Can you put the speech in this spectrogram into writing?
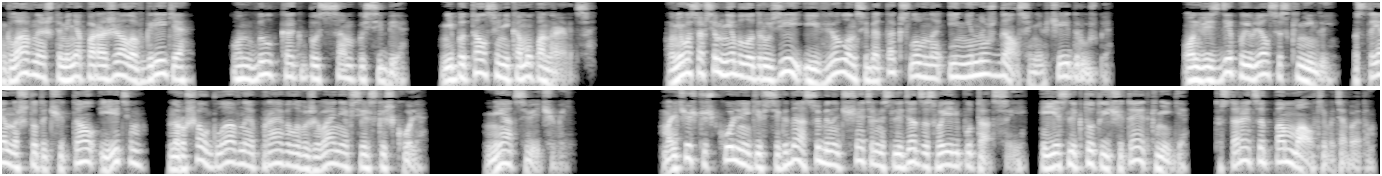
Главное, что меня поражало в греке, он был как бы сам по себе, не пытался никому понравиться. У него совсем не было друзей, и вел он себя так, словно и не нуждался ни в чьей дружбе. Он везде появлялся с книгой, постоянно что-то читал и этим нарушал главное правило выживания в сельской школе – не отсвечивай. Мальчишки-школьники всегда особенно тщательно следят за своей репутацией, и если кто-то и читает книги, то старается помалкивать об этом.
